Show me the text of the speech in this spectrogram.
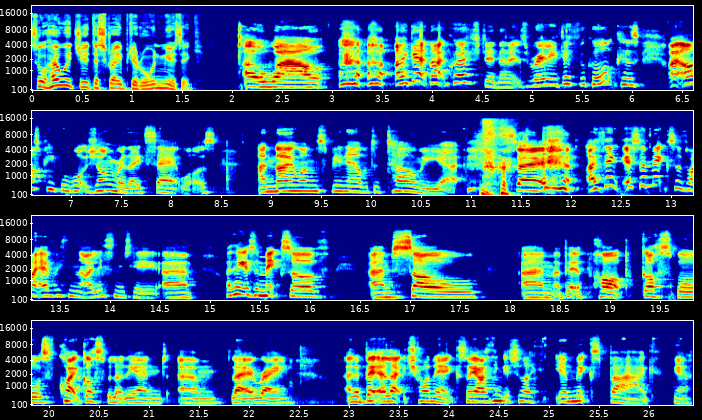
So, how would you describe your own music? Oh wow, I get that question and it's really difficult because I asked people what genre they'd say it was, and no one's been able to tell me yet. so I think it's a mix of like everything that I listen to. Um, I think it's a mix of um, soul, um, a bit of pop, gospel. It's quite gospel at the end. Um, Let it rain, and a bit electronic. So yeah, I think it's like a mixed bag. Yeah.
